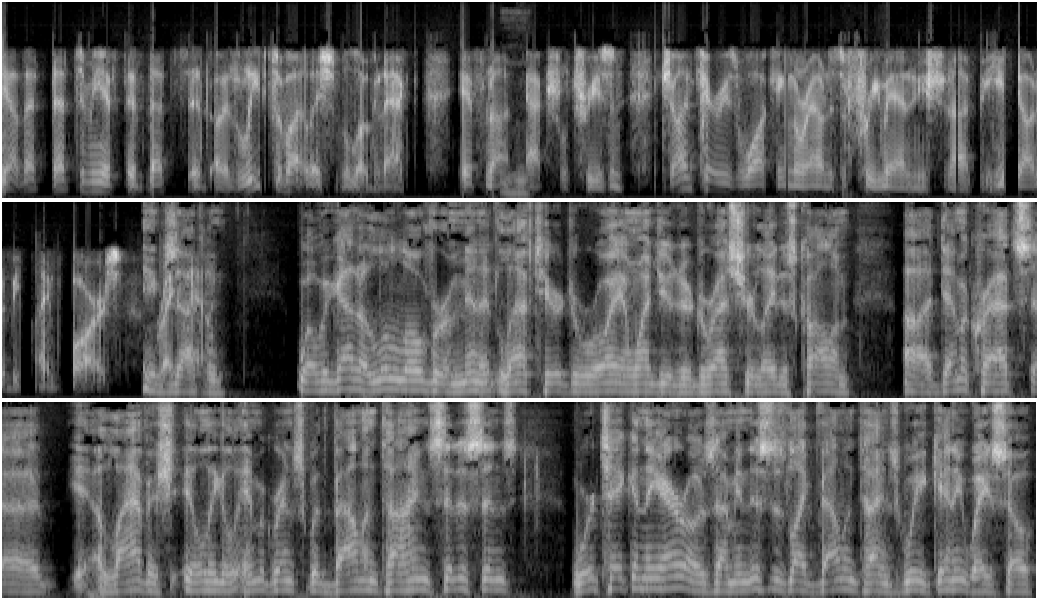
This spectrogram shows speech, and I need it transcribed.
Yeah, that that to me, if, if that's at least a violation of the Logan Act, if not mm-hmm. actual treason. John Kerry's walking around as a free man, and he should not be. He ought to be behind bars. Exactly. Right well, we got a little over a minute left here, DeRoy. I want you to address your latest column. Uh, Democrats uh, lavish illegal immigrants with Valentine citizens we're taking the arrows. I mean, this is like Valentine's week anyway, so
